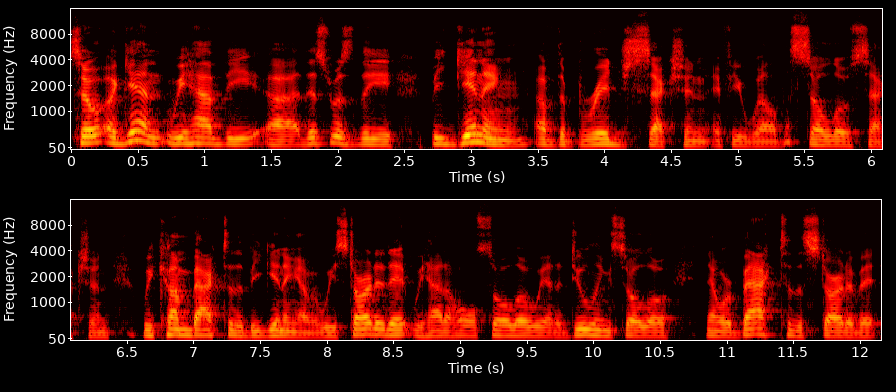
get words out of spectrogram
So again, we have the uh, this was the beginning of the bridge section, if you will, the solo section. We come back to the beginning of it. We started it. We had a whole solo. We had a dueling solo. Now we're back to the start of it,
